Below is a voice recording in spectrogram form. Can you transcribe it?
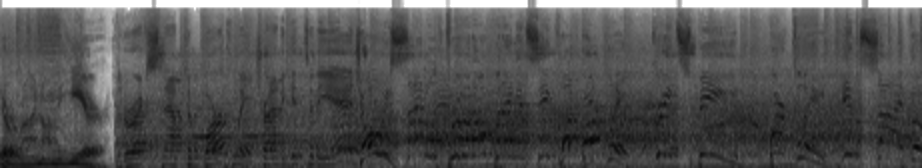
a run on the year. The direct snap to Barkley, trying to get to the edge. Oh, he sidled through an opening, and Saquon Barkley, great speed. Barkley inside the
